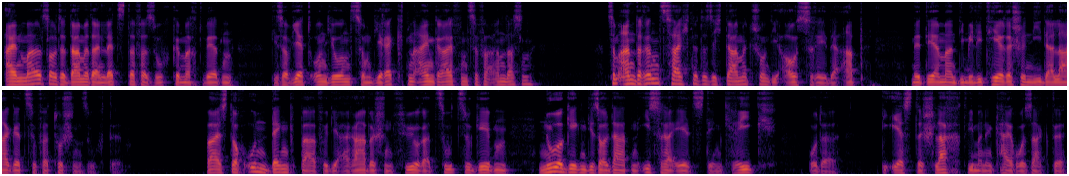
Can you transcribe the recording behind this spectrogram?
Einmal sollte damit ein letzter Versuch gemacht werden, die Sowjetunion zum direkten Eingreifen zu veranlassen, Zum anderen zeichnete sich damit schon die Ausrede ab, mit der man die militärische Niederlage zu vertuschen suchte. War es doch undenkbar für die arabischen Führer zuzugeben, nur gegen die Soldaten Israels den Krieg oder die erste Schlacht, wie man in Kairo sagte,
